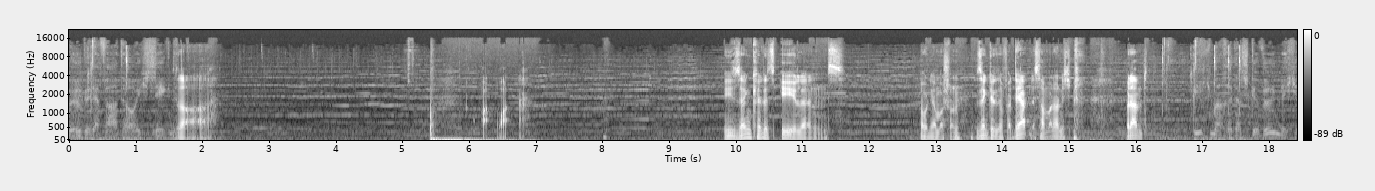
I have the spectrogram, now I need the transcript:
Möge der Vater euch segnen. So. Die Senke des Elends. Oh, die haben wir schon. Senke der Verderbnis haben wir noch nicht. Verdammt. Ich mache das Gewöhnliche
